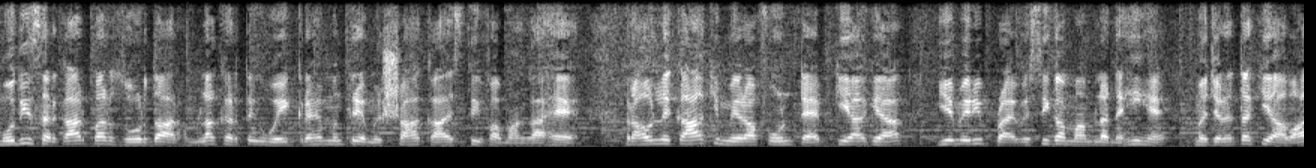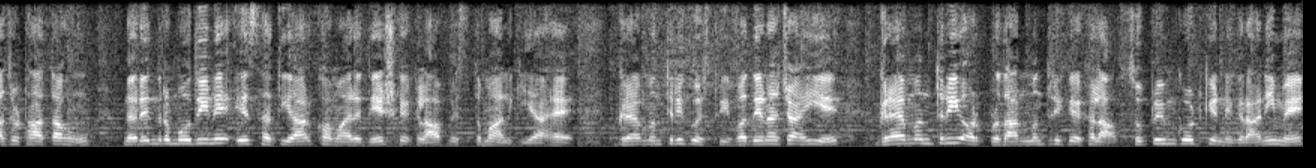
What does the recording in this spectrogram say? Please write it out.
मोदी सरकार पर जोरदार हमला करते हुए गृह मंत्री अमित शाह का इस्तीफा मांगा है। राहुल ने कहा कि मेरा फ़ोन टैप किया गया, ये मेरी प्राइवेसी का मामला नहीं है। मैं जनता की आवाज़ उठाता हूँ। नरेंद्र मोदी ने इस हथियार को हमारे देश के खिलाफ इस्तेमाल किया है। गृह मंत्री को इस्तीफा देना चाहिए। गृह मंत्री और प्रधानमंत्री के खिलाफ सुप्रीम कोर्ट की निगरानी में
